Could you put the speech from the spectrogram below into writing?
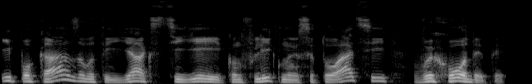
і показувати, як з цієї конфліктної ситуації виходити.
